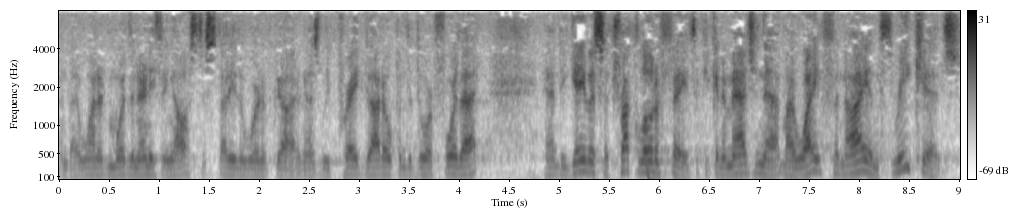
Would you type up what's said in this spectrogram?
And I wanted more than anything else to study the Word of God. And as we prayed, God opened the door for that. And He gave us a truckload of faith, if you can imagine that. My wife and I and three kids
